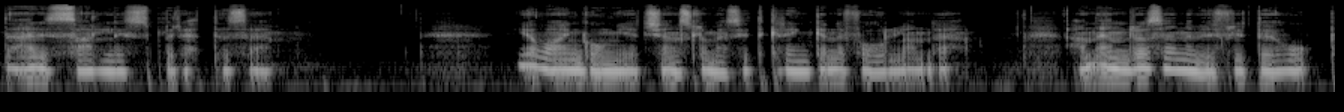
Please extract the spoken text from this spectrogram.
Det här är Sallys berättelse. Jag var en gång i ett känslomässigt kränkande förhållande. Han ändrade sig när vi flyttade ihop.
